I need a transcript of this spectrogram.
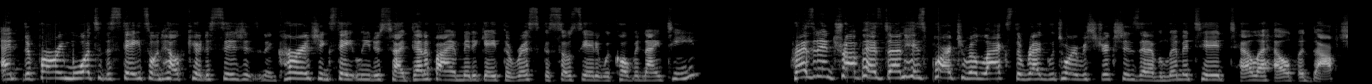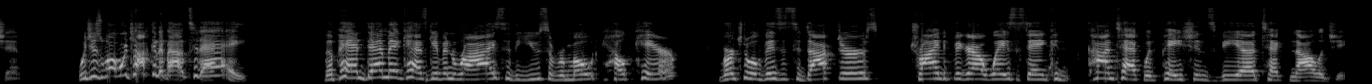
and deferring more to the states on healthcare decisions and encouraging state leaders to identify and mitigate the risk associated with COVID 19. President Trump has done his part to relax the regulatory restrictions that have limited telehealth adoption, which is what we're talking about today. The pandemic has given rise to the use of remote healthcare, virtual visits to doctors, trying to figure out ways to stay in con- contact with patients via technology.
